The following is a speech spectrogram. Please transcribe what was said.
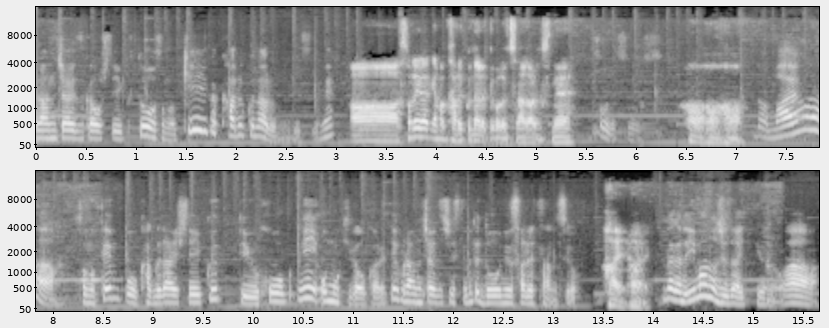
フランチャイズ化をしていくと、その経営が軽くなるんですよね。ああ、それがやっぱ軽くなるってことにつながるんですね。そうです、そうです。はあ、はあはだから前は、その店舗を拡大していくっていう方に重きが置かれて、フランチャイズシステムで導入されてたんですよ。あ、はいはい。だけど今の時代っていうのは、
